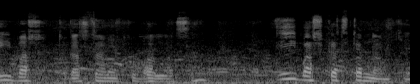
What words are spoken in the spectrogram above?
এই বাস গাছটা আমার খুব ভালো লাগছে। এই বাঁশ গাছটার নাম কি?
